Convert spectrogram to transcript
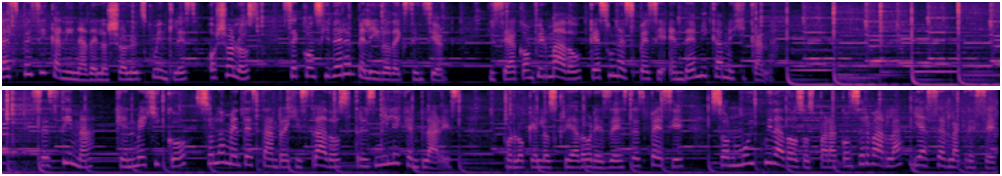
La especie canina de los Xoloitzcuintles o xolos se considera en peligro de extinción y se ha confirmado que es una especie endémica mexicana. Se estima que en México solamente están registrados 3.000 ejemplares, por lo que los criadores de esta especie son muy cuidadosos para conservarla y hacerla crecer.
